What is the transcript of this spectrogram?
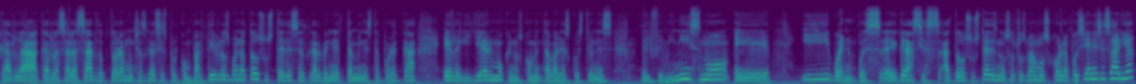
Carla, Carla Salazar, doctora, muchas gracias por compartirlos. Bueno, a todos ustedes, Edgar Benet también está por acá, R. Guillermo, que nos comenta varias cuestiones del feminismo. y bueno, pues gracias a todos ustedes. Nosotros vamos con la poesía necesaria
